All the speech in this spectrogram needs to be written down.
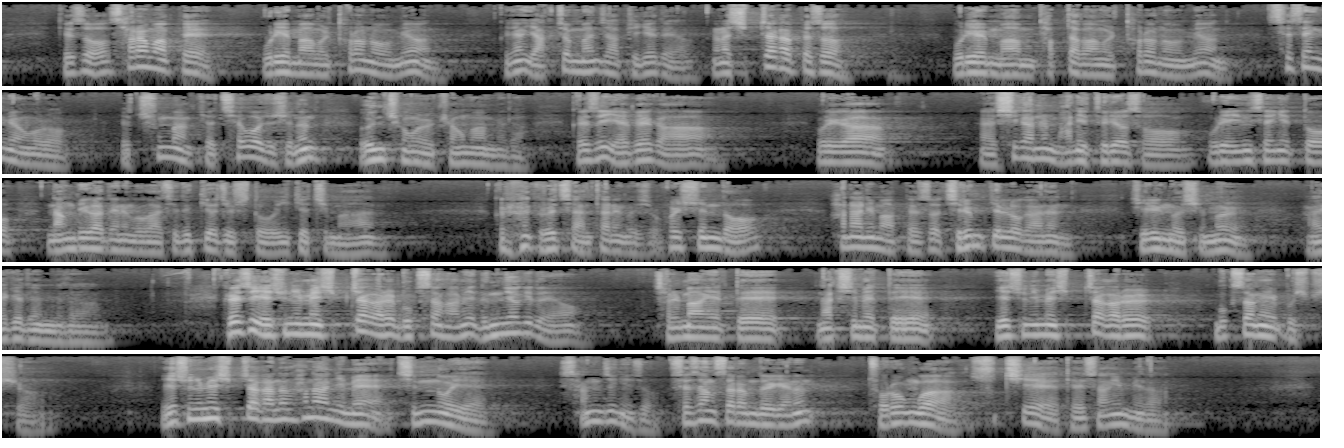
그래서 사람 앞에 우리의 마음을 털어놓으면 그냥 약점만 잡히게 돼요. 그러나 십자가 앞에서 우리의 마음 답답함을 털어놓으면 새 생명으로 충만케 채워주시는 은총을 경험합니다. 그래서 예배가 우리가 시간을 많이 들여서 우리 인생이 또 낭비가 되는 것 같이 느껴질 수도 있겠지만 그러나 그렇지 않다는 것이죠. 훨씬 더 하나님 앞에서 지름길로 가는 길인 것임을 알게 됩니다. 그래서 예수님의 십자가를 묵상함이 능력이 돼요. 절망의 때, 낙심의 때에 예수님의 십자가를 묵상해 보십시오. 예수님의 십자가는 하나님의 진노의 상징이죠. 세상 사람들에게는 조롱과 수치의 대상입니다.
